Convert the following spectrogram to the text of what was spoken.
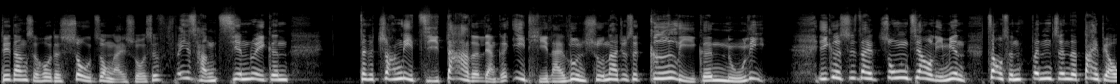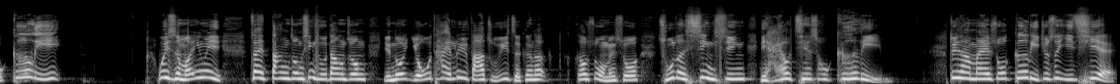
对当时候的受众来说，是非常尖锐跟这个张力极大的两个议题来论述，那就是割礼跟奴隶。一个是在宗教里面造成纷争的代表割礼。为什么？因为在当中信徒当中，很多犹太律法主义者跟他告诉我们说，除了信心，你还要接受割礼。对他们来说，割礼就是一切。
